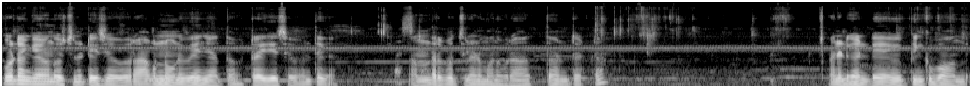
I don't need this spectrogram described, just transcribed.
తిట్టుకోవడానికి ఏముంది? వచ్చినట్టు వేసావు. రాకుండా నువ్వు నువ్వేం చేస్తావు? ట్రై చేసావు. అంతేగా. అందరికి వచ్చలేండి మనకు రాస్తా అంటే అన్నిటికంటే పింక్ బాగుంది.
